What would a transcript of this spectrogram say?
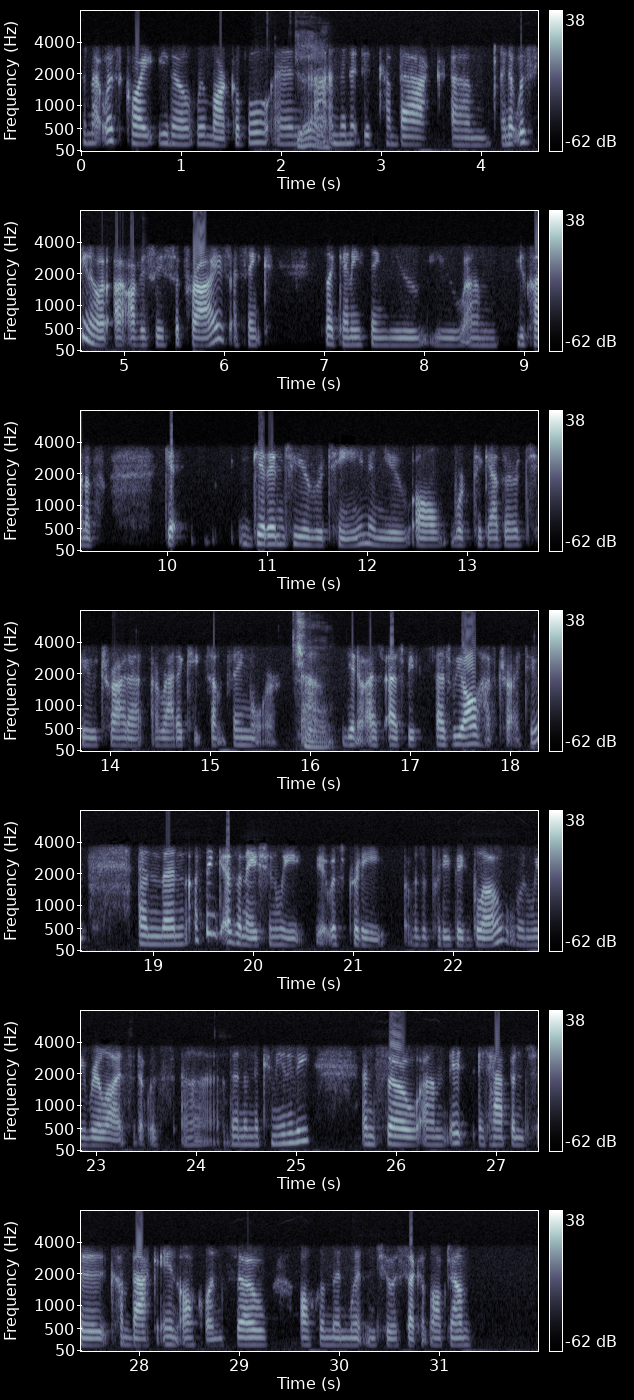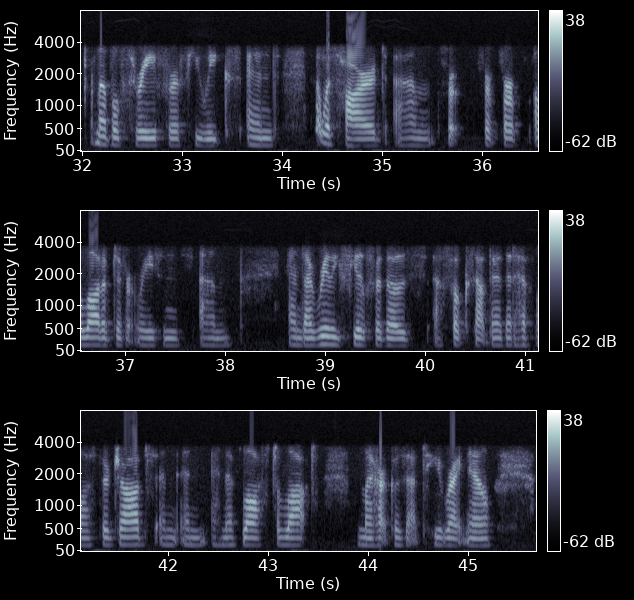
and that was quite, you know, remarkable. And yeah. uh, and then it did come back, um, and it was, you know, obviously a surprise. I think, like anything, you you um, you kind of get get into your routine, and you all work together to try to eradicate something, or sure. um, you know, as as we as we all have tried to. And then I think as a nation, we it was pretty it was a pretty big blow when we realized that it was uh, then in the community. And so um, it, it happened to come back in Auckland. So Auckland then went into a second lockdown, level three, for a few weeks. And that was hard um, for, for, for a lot of different reasons. Um, and I really feel for those uh, folks out there that have lost their jobs and, and, and have lost a lot. My heart goes out to you right now.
